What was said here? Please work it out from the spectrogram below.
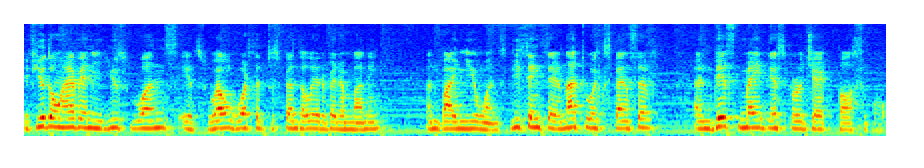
If you don't have any used ones it's well worth it to spend a little bit of money and buy new ones. These things are not too expensive and this made this project possible.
